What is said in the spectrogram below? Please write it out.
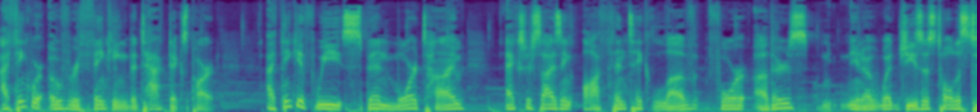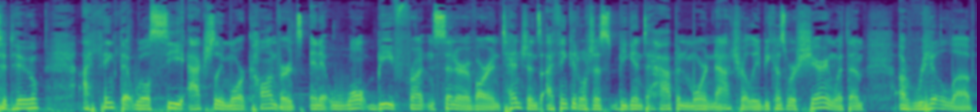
I think we're overthinking the tactics part. I think if we spend more time exercising authentic love for others, you know, what Jesus told us to do, I think that we'll see actually more converts and it won't be front and center of our intentions. I think it'll just begin to happen more naturally because we're sharing with them a real love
